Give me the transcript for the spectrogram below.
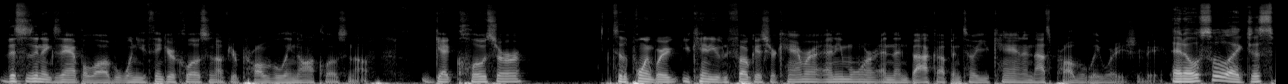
this is an example of when you think you're close enough, you're probably not close enough. Get closer to the point where you can't even focus your camera anymore and then back up until you can and that's probably where you should be. And also, like, just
